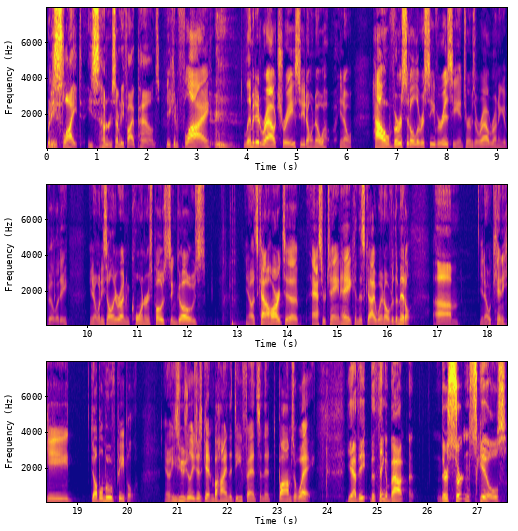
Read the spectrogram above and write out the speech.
but he's slight. He's 175 pounds. He can fly, limited route tree, so you don't know, you know, how versatile a receiver is he in terms of route running ability. You know, when he's only running corners, posts, and goes, you know, it's kind of hard to ascertain. Hey, can this guy win over the middle? Um, you know, can he double move people? You know, he's usually just getting behind the defense and it bombs away. Yeah, the, the thing about uh, there's certain skills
